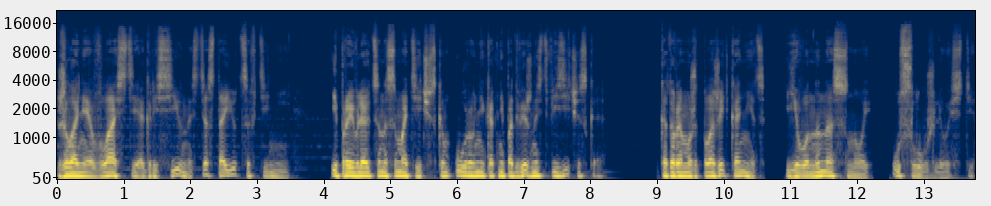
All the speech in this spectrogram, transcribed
желание власти и агрессивность остаются в тени и проявляются на соматическом уровне как неподвижность физическая, которая может положить конец его наносной услужливости.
